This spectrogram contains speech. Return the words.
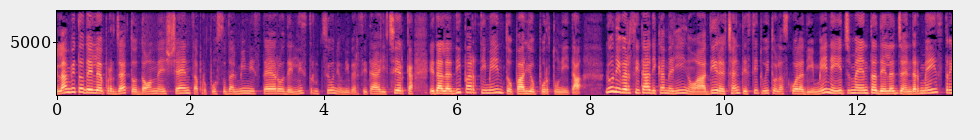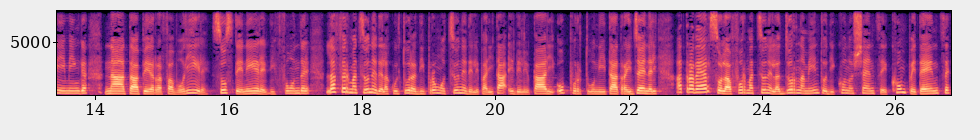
Nell'ambito del progetto Donne e Scienza proposto dal Ministero dell'Istruzione, Università e Ricerca e dal Dipartimento Pari Opportunità, l'Università di Camerino ha di recente istituito la scuola di management del gender mainstreaming, nata per favorire, sostenere e diffondere l'affermazione della cultura di promozione delle parità e delle pari opportunità tra i generi attraverso la formazione e l'aggiornamento di conoscenze e competenze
